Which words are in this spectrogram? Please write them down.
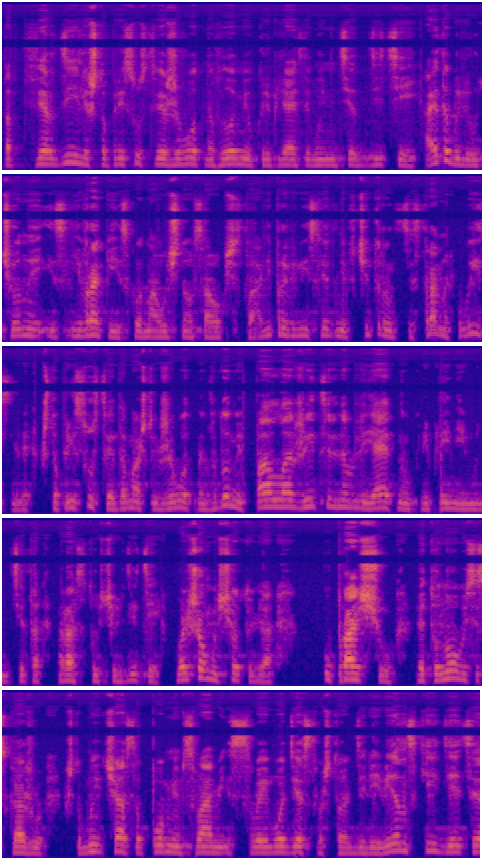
подтвердили, что присутствие животных в доме укрепляет иммунитет детей. А это были ученые из Европейского научного сообщества. Они провели исследования в 14 странах и выяснили, что присутствие домашних животных в доме положительно влияет на укрепление иммунитета растущих детей. По большому счету я упрощу эту новость и скажу, что мы часто помним с вами из своего детства, что деревенские дети,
